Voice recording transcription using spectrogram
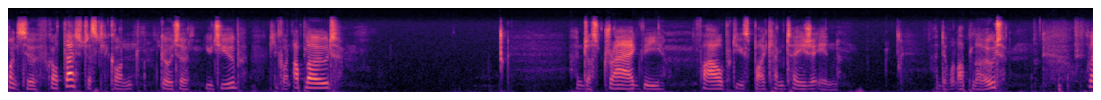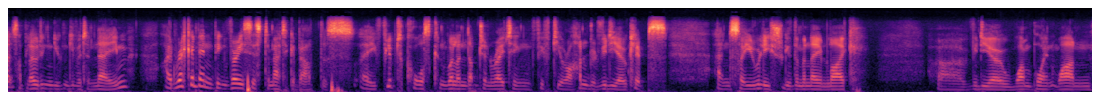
Once you've got that, just click on, go to YouTube, click on upload, and just drag the file produced by Camtasia in, and it will upload. While it's uploading, you can give it a name. I'd recommend being very systematic about this. A flipped course can well end up generating 50 or 100 video clips, and so you really should give them a name like uh, video 1.1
